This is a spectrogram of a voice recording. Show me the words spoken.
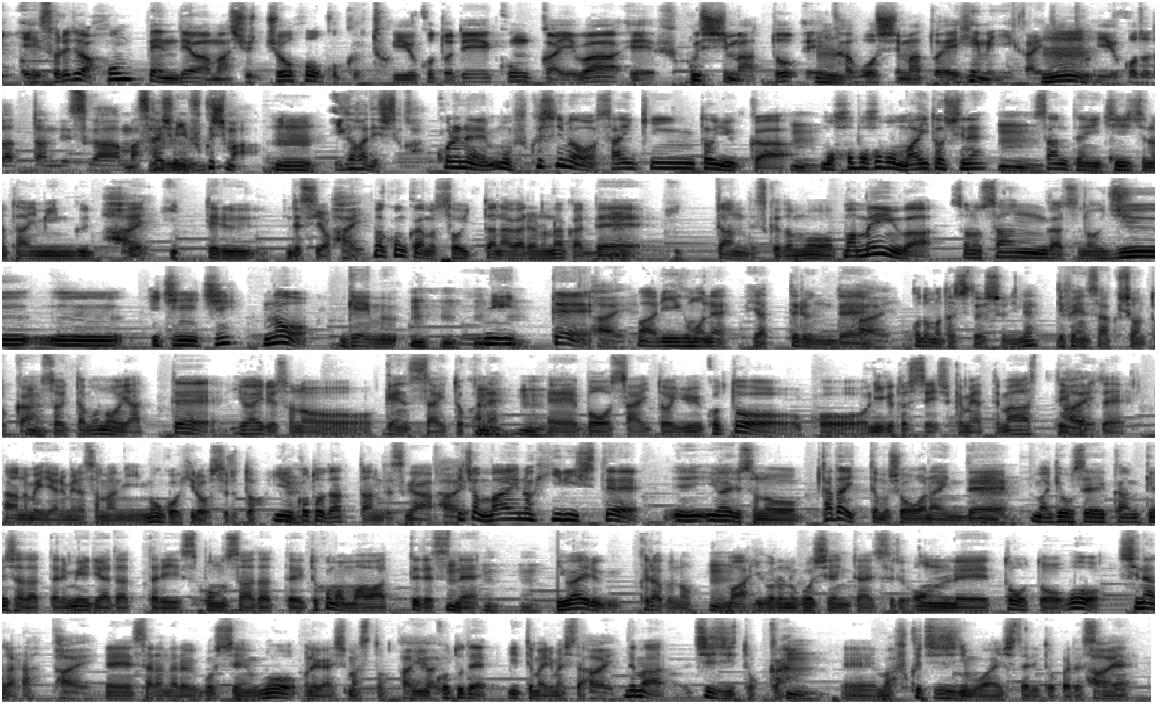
ははい、えーそれでは本編ではまあ出張報告ということで、今回は、えー福島と、えーうん。鹿児島と愛媛に行かれたということだったんですが、まあ最初に福島、うん。いかがでしたか？これね、もう福島は最近というか、うん。もうほぼほぼ毎年ね、うん。3.11のタイミングではい。行ってるんですよ。はい。まあ、今回もそういった流れの中で行ったんですけども、まあ、メインはその3月の11日のゲームうんうんうんうん。に行って、はい。まあ、リーグもね、やってるんで、はい。子供たちと一緒にね、ディフェンスアクションとか、うん。そういったものをやって、いわゆるその、減災とかね、うんうん。えー防災ということを、こう、リーグとして一生懸命やってますっていうことで、あの、メディアの皆様にもご披露するということだったんですが、うんはい。一応前の日にして、いいわゆるその、ただ言ってもしょうがないんで、まあ、行政関係者だったり、メディアだったり、スポンサーだったりとかも回ってですね、うんうんうんいわゆるクラブの、うん。まあ、日頃のご支援に対する御礼等々をしながら、はい。えーさらなるご支援をお願いしますとはいい。うことで言ってまいりました。はい。で、まあ、知事とか、うん。えーまあ、副知事にもお会いしたりとかですね、はい。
